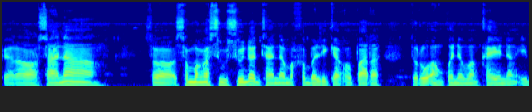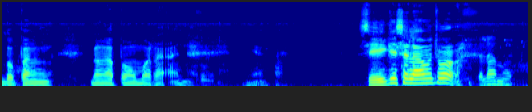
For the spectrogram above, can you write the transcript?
Pero sana so sa mga susunod sana makabalik ako para turuan ko naman kayo ng iba pang mga pamamaraan. Ayan. Sige, salamat po. Salamat.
